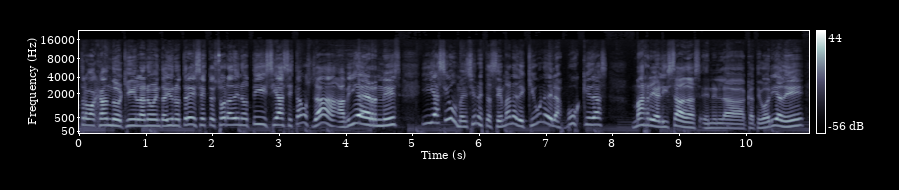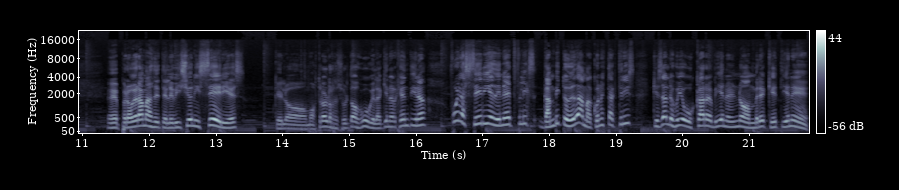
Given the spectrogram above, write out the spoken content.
trabajando aquí en la 91.3, esto es hora de noticias, estamos ya a viernes y hacemos mención esta semana de que una de las búsquedas más realizadas en la categoría de eh, programas de televisión y series, que lo mostró los resultados Google aquí en Argentina, fue la serie de Netflix Gambito de Dama, con esta actriz que ya les voy a buscar bien el nombre, que tiene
